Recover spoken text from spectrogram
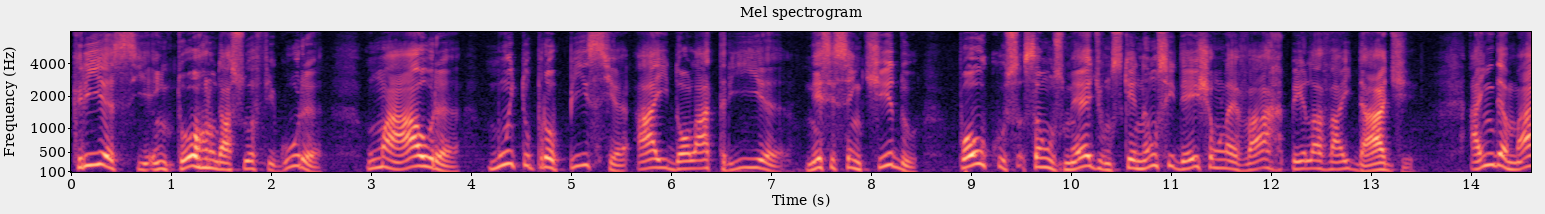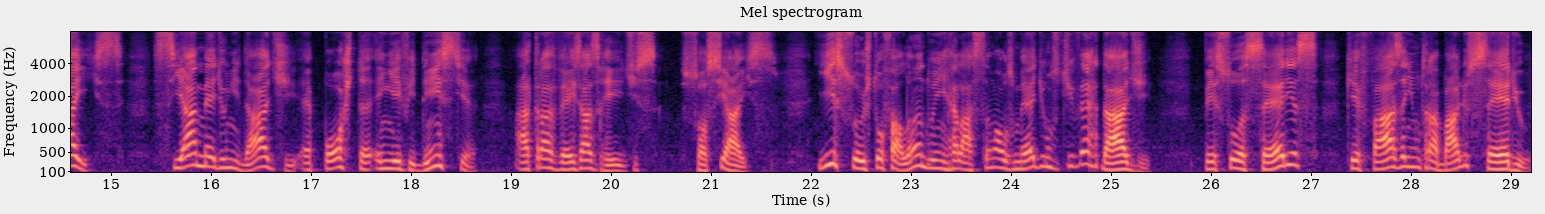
Cria-se em torno da sua figura uma aura muito propícia à idolatria. Nesse sentido, Poucos são os médiums que não se deixam levar pela vaidade. Ainda mais se a mediunidade é posta em evidência através das redes sociais. Isso eu estou falando em relação aos médiums de verdade, pessoas sérias que fazem um trabalho sério.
